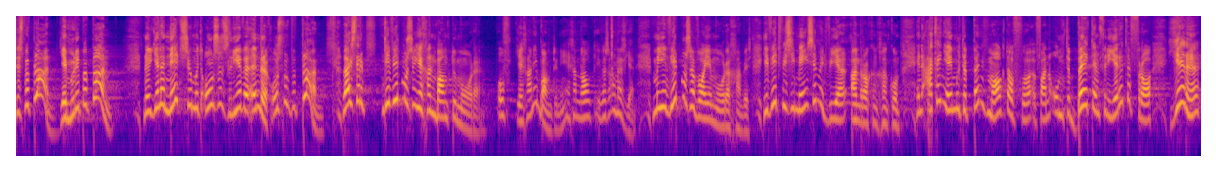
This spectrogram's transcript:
Dis beplan. Jy moet dit beplan. Nou julle net so moet ons ons lewe inrig. Ons moet beplan. Luister, jy weet mos jy gaan bank toe môre of jy gaan nie bank toe nie. Jy gaan dalk iewers anders heen. Maar jy weet mos nou waar jy môre gaan wees. Jy weet wie se mense met wie jy aanraking gaan kom. En ek en jy moet 'n punt maak daarvan om te bid en vir die Here te vra, Here,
